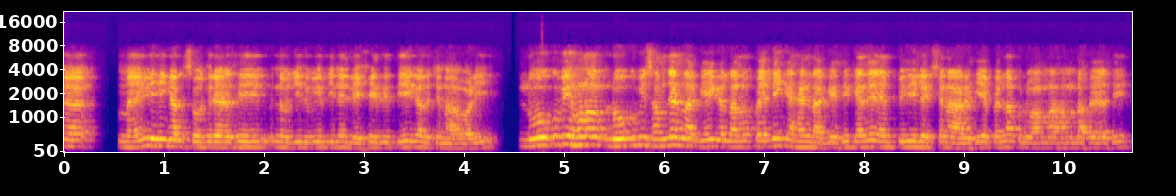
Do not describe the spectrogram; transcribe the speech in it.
ਅਹ ਮੈਂ ਵੀ ਇਹੀ ਗੱਲ ਸੋਚ ਰਿਹਾ ਸੀ ਨਵਜੀਤ ਵੀਰ ਜੀ ਨੇ ਲਿਖੇ ਦਿੱਤੀ ਇਹ ਗੱਲ ਚੁਣਾਵ ਵਾਲੀ। ਲੋਕ ਵੀ ਹੁਣ ਲੋਕ ਵੀ ਸਮਝਣ ਲੱਗੇ ਇਹ ਗੱਲਾਂ ਨੂੰ ਪਹਿਲਾਂ ਹੀ ਕਹਿਣ ਲੱਗੇ ਸੀ ਕਹਿੰਦੇ ਐਮਪੀ ਦੀ ਇਲੈਕਸ਼ਨ ਆ ਰਹੀ ਹੈ ਪਹਿਲਾਂ ਪੁਲਵਾਮਾ ਹਮਲਾ ਹੋਇਆ ਸੀ।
